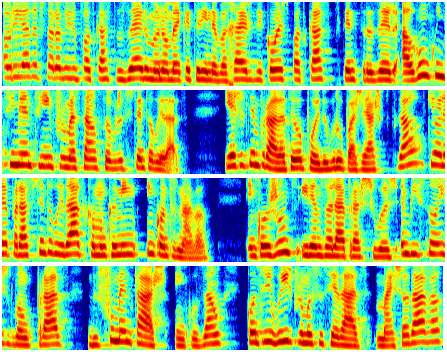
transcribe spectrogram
Obrigada por estar a ouvir o podcast do Zero. O meu nome é Catarina Barreiros e com este podcast pretendo trazer algum conhecimento e informação sobre a sustentabilidade. E esta temporada tem o apoio do Grupo AGAs Portugal, que olha para a sustentabilidade como um caminho incontornável. Em conjunto, iremos olhar para as suas ambições de longo prazo de fomentar a inclusão, contribuir para uma sociedade mais saudável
